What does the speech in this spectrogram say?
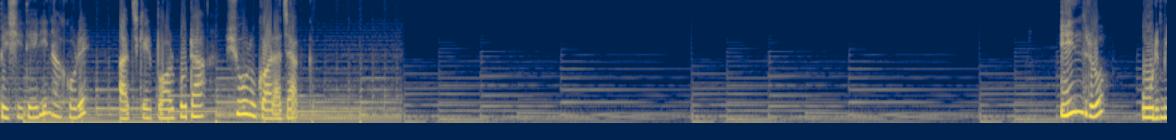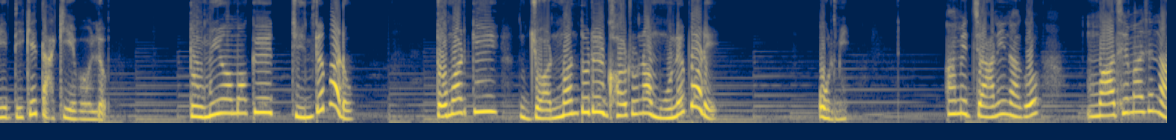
বেশি দেরি না করে আজকের পর্বটা শুরু করা যাক। ইন্দ্র উর্মির দিকে তাকিয়ে বলল, তুমি আমাকে চিনতে পারো? তোমার কি জন্মান্তরের ঘটনা মনে পড়ে? উর্মি, আমি জানি না গো। মাঝে মাঝে না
